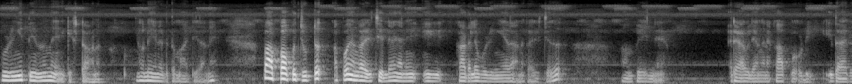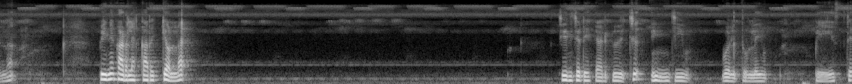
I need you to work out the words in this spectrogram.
പുഴുങ്ങി തിന്നുന്നത് എനിക്കിഷ്ടമാണ്. അതുകൊണ്ട് ഞാൻ എടുത്ത് മാറ്റിയതാണ്. അപ്പോൾ അപ്പമൊക്കെ ചുട്ട് അപ്പോൾ ഞാൻ കഴിച്ചില്ല. ഞാൻ ഈ കടല പുഴുങ്ങിയതാണ് കഴിച്ചത്. പിന്നെ രാവിലെ അങ്ങനെ കാപ്പി ഇതായിരുന്നു. പിന്നെ കടലക്കറിക്കുള്ള ചീനിച്ചട്ടിയൊക്കെ അടുപ്പി വെച്ച് ഇഞ്ചിയും വെളുത്തുള്ളിയും പേസ്റ്റ്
